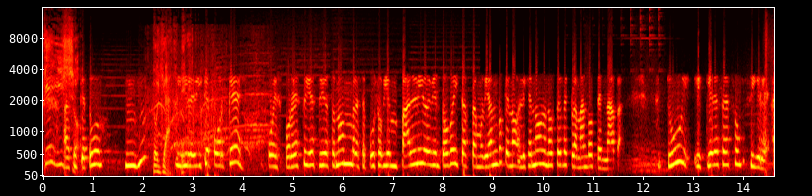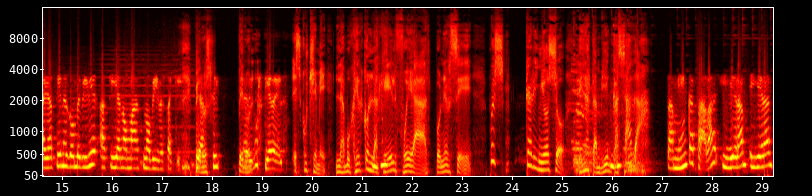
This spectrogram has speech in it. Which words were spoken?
¿Qué Así hizo? que tú, ujú. Oiga, Y eh, le dije, ¿por qué? Pues por esto y esto y esto. No, hombre, se puso bien pálido y bien todo y tartamudeando que no. Le dije, no, no estoy reclamándote nada. Si tú y, quieres eso, síguele. Allá tienes donde vivir, aquí ya nomás no vives aquí. Pero y así pero- él. escúcheme, la mujer con la que él fue a ponerse, pues, cariñoso, era también casada. También casada y eran, y eran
